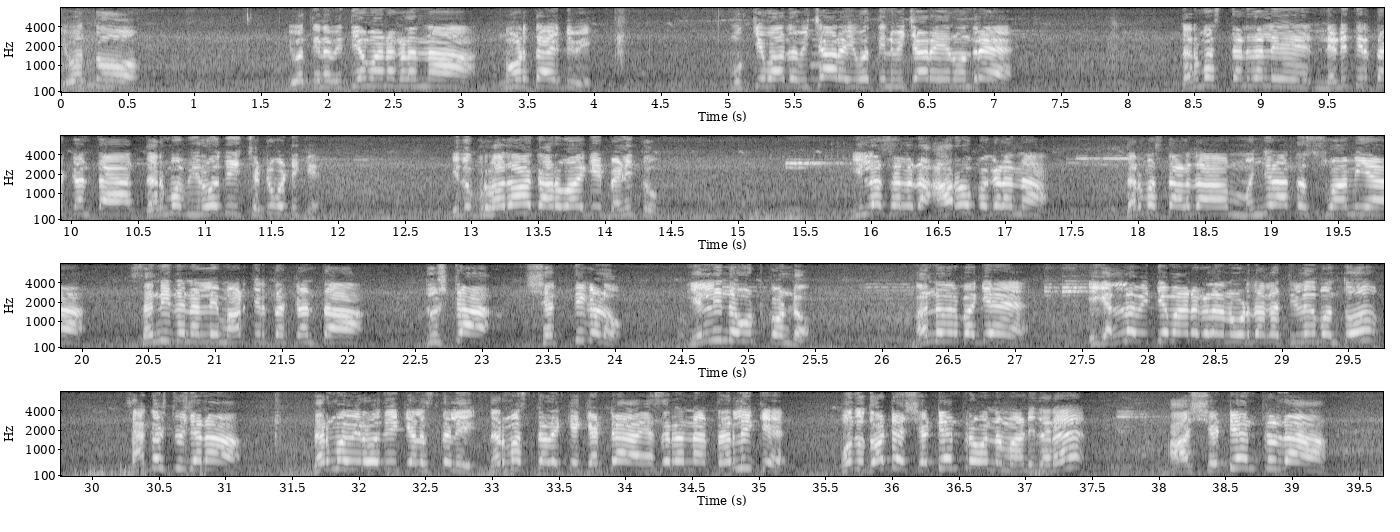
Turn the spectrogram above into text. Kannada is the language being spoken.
ಇವತ್ತು ಇವತ್ತಿನ ವಿದ್ಯಮಾನಗಳನ್ನು ನೋಡ್ತಾ ಇದ್ದೀವಿ. ಮುಖ್ಯವಾದ ವಿಚಾರ ಇವತ್ತಿನ ವಿಚಾರ ಏನು ಅಂದರೆ ಧರ್ಮಸ್ಥಳದಲ್ಲಿ ನಡೀತಿರ್ತಕ್ಕಂಥ ಧರ್ಮ ವಿರೋಧಿ ಚಟುವಟಿಕೆ. ಇದು ಬೃಹದಾಕಾರವಾಗಿ ಬೆಳೀತು. ಇಲ್ಲ ಸಲ್ಲದ ಆರೋಪಗಳನ್ನು ಧರ್ಮಸ್ಥಳದ ಮಂಜುನಾಥ ಸ್ವಾಮಿಯ ಸನ್ನಿಧಿನಲ್ಲಿ ಮಾಡ್ತಿರ್ತಕ್ಕಂಥ ದುಷ್ಟ ಶಕ್ತಿಗಳು ಎಲ್ಲಿಂದ ಉಟ್ಕೊಂಡು? ಅನ್ನೋದ್ರ ಬಗ್ಗೆ ಈಗೆಲ್ಲ ವಿದ್ಯಮಾನಗಳನ್ನು ನೋಡಿದಾಗ ತಿಳಿದು ಬಂತು. ಸಾಕಷ್ಟು ಜನ ಧರ್ಮ ವಿರೋಧಿ ಕೆಲಸದಲ್ಲಿ ಧರ್ಮಸ್ಥಳಕ್ಕೆ ಕೆಟ್ಟ ಹೆಸರನ್ನು ತರಲಿಕ್ಕೆ ಒಂದು ದೊಡ್ಡ ಷಡ್ಯಂತ್ರವನ್ನು ಮಾಡಿದ್ದಾರೆ. ಆ ಷಡ್ಯಂತ್ರದ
